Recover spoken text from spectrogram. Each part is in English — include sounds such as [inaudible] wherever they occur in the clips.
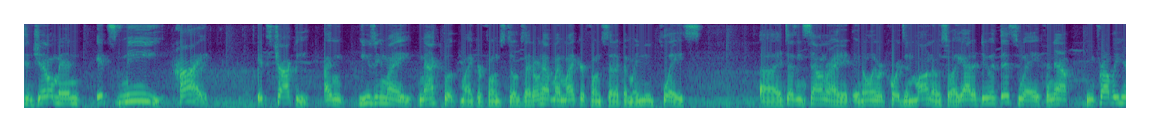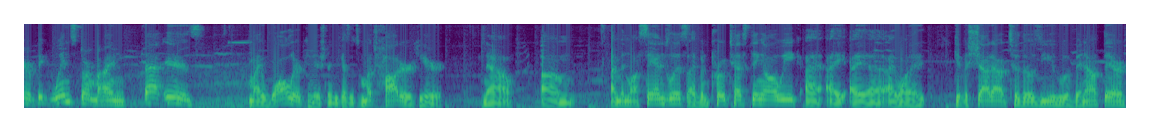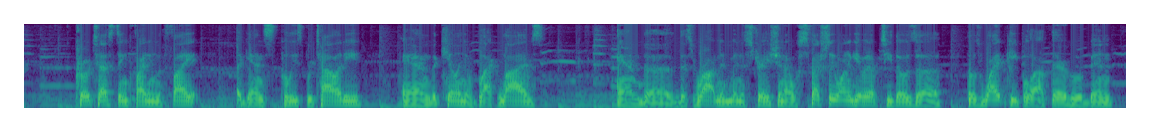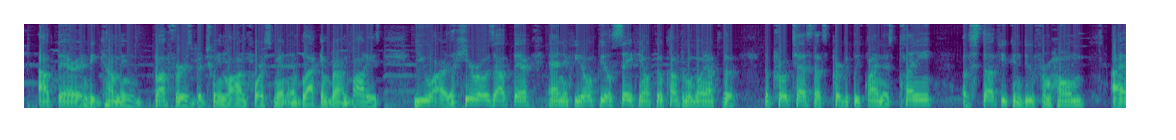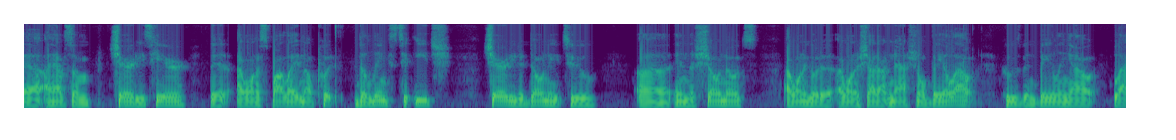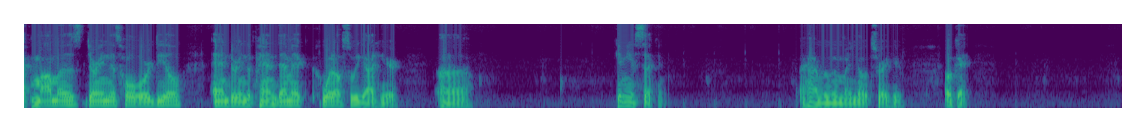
Ladies and gentlemen, it's me. Hi. It's Chalky. I'm using my MacBook microphone still because I don't have my microphone set up in my new place. Uh, it doesn't sound right. It, it only records in mono, so I got to do it this way for now. You probably hear a big windstorm behind me. That is my wall air conditioner because it's much hotter here now. Um, I'm in Los Angeles. I've been protesting all week. I I I, uh, I want to give a shout out to those of you who have been out there protesting, fighting the fight against police brutality and the killing of black lives and uh, this rotten administration. I especially want to give it up to those uh, those white people out there who have been out there and becoming buffers between law enforcement and black and brown bodies. You are the heroes out there, and if you don't feel safe, you don't feel comfortable going out to the the protest, that's perfectly fine. There's plenty of stuff you can do from home. I uh, I have some charities here that I want to spotlight, and I'll put the links to each charity to donate to uh, in the show notes. I want to go to I want to shout out National Bailout, who's been bailing out black mamas during this whole ordeal and during the pandemic. What else we got here? Uh, give me a second. I have them in my notes right here. Okay.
